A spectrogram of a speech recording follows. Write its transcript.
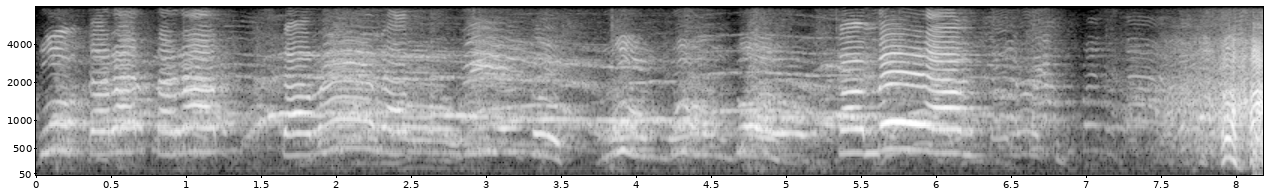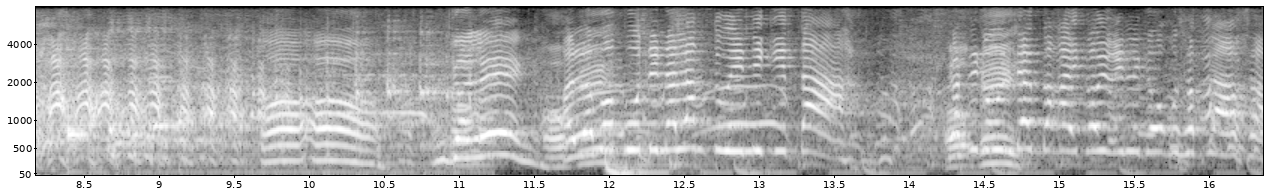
Boom, tarat, tarat. Tararat, dito. Boom, boom, boom. Kami ang... Ah, ah. Ang galing! Okay. Alam mo, buti na lang tuwini kita. Kasi kung Okay. hindi, baka ikaw yung iligaw ko sa plaza.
